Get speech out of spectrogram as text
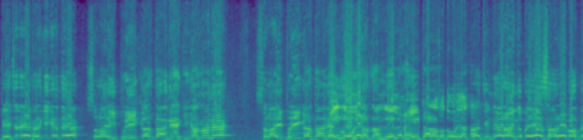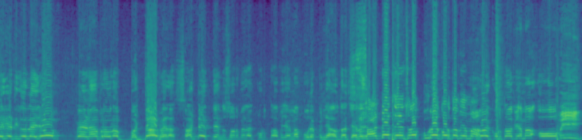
ਵੇਚਦੇ ਆ ਫਿਰ ਕੀ ਕਹਿੰਦੇ ਆ? ਸਲਾਈ ਫ੍ਰੀ ਕਰ ਦਾਂਗੇ। ਕੀ ਕਰ ਦਾਂਗੇ? ਸਲਾਈ ਫ੍ਰੀ ਕਰ ਦਾਂਗੇ ਭਾਈ ਦੋ ਲੈ ਹਜ਼ਾਰ ਦਾ। ਲੈਣ ਲੈ ਲੈਣ ਹੈ ਹੀ 1800 2000 ਚ। ਆ ਜਿੰਨੇ ਰੰਗ ਪਏ ਆ ਸਾਰੇ ਬਾਬੇ ਦੀ ਹੱਟੀ ਤੋਂ ਲੈ ਜਾਓ। ਭੈਣਾ ਭਰਾਵਾਂ ਦਾ ਵੱਡਾ ਫੇਰਾ 350 ਰੁਪਏ ਦਾ ਕੁੜਤਾ ਪਜਾਮਾ ਪੂਰੇ ਪੰਜਾਬ ਦਾ ਚੈਨਲ 350 ਦਾ ਪੂਰਾ ਕੁੜਤਾ ਪਜਾਮਾ। ਪੂਰਾ ਕੁੜਤਾ ਪਜਾਮਾ ਉਹ ਵੀ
